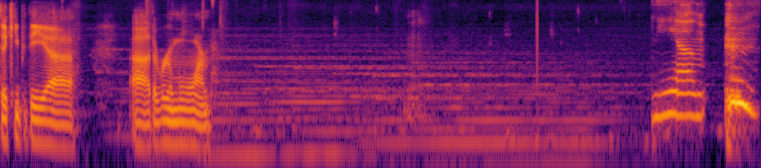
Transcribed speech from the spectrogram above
to keep the uh, uh, the room warm. He um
